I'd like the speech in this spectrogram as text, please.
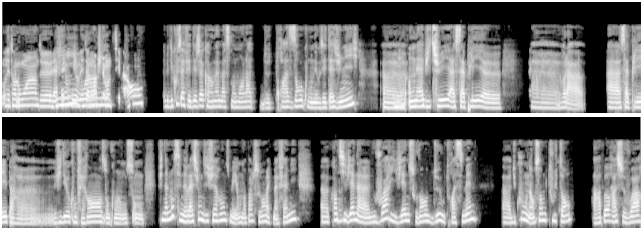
en étant loin de la famille, en étant loin finalement de ses parents. Mais du coup, ça fait déjà quand même à ce moment-là de trois ans qu'on est aux États-Unis. Euh, mm-hmm. On est habitué à s'appeler, euh, euh, voilà, à s'appeler par euh, vidéoconférence. Donc, on, on, finalement, c'est une relation différente, mais on en parle souvent avec ma famille. Euh, quand mmh. ils viennent à nous voir, ils viennent souvent deux ou trois semaines. Euh, du coup, on est ensemble tout le temps par rapport à se voir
